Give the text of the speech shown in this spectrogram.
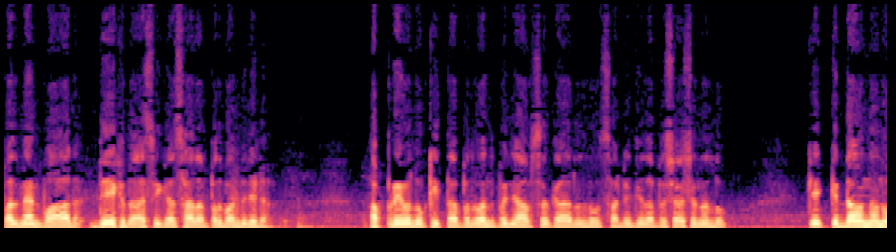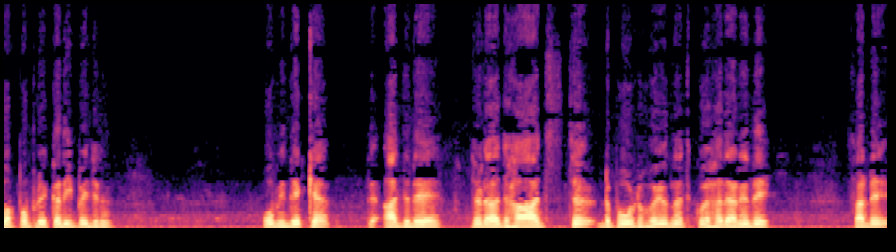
ਪਰ ਮੈਂ ਬਾਅਦ ਦੇਖਦਾ ਸੀਗਾ ਸਾਰਾ ਪ੍ਰਬੰਧ ਜਿਹੜਾ, ਆਪਣੇ ਵੱਲੋਂ ਕੀਤਾ ਪ੍ਰਬੰਧ ਪੰਜਾਬ ਸਰਕਾਰ ਵੱਲੋਂ, ਸਾਡੇ ਜ਼ਿਲ੍ਹਾ ਪ੍ਰਸ਼ਾਸਨ ਵੱਲੋਂ, ਕਿ ਕਿੱਦਾਂ ਉਹਨਾਂ ਨੂੰ ਆਪੋ ਆਪਣੇ ਘਰੀ ਭੇਜਣਾ। ਉਹ ਵੀ ਦੇਖਿਆ ਤੇ ਅੱਜ ਦੇ ਜਿਹੜਾ ਜਹਾਜ਼ 'ਚ ਡਿਪੋਰਟ ਹੋਏ ਉਹਨਾਂ 'ਚ ਕੋਈ ਹਰਿਆਣੇ ਦੇ ਸਾਡੇ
